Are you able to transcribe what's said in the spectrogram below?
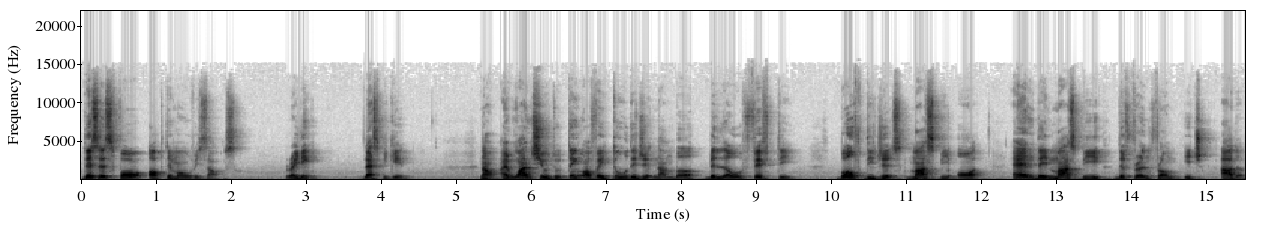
This is for optimal results. Ready? Let's begin. Now, I want you to think of a two digit number below 50. Both digits must be odd and they must be different from each other.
